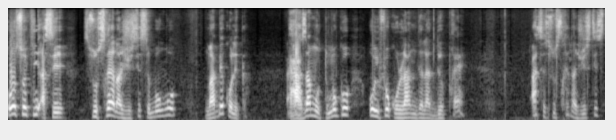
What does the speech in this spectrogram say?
oyo soki ase soustraire na justice bongo mabe koleka. Aza motu moko oyo il faut kolandela de près. Ase soustraire na justice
